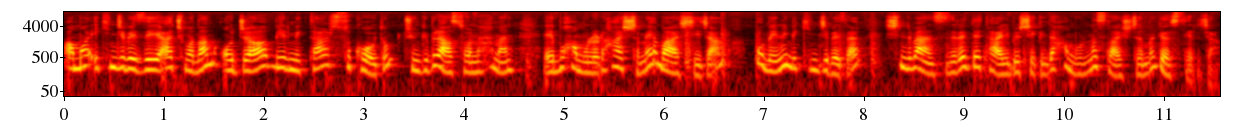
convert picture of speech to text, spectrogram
Ama ikinci bezeyi açmadan ocağa bir miktar su koydum. Çünkü biraz sonra hemen e, bu hamurları haşlamaya başlayacağım. Bu benim ikinci bezem. Şimdi ben sizlere detaylı bir şekilde hamuru nasıl açtığımı göstereceğim.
